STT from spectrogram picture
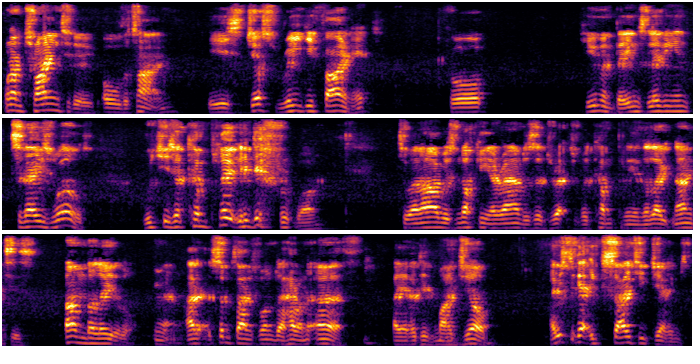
what I'm trying to do all the time is just redefine it for human beings living in today's world, which is a completely different one to when I was knocking around as a director of a company in the late 90s. Unbelievable. Yeah. I sometimes wonder how on earth I ever did my job. I used to get excited, James,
